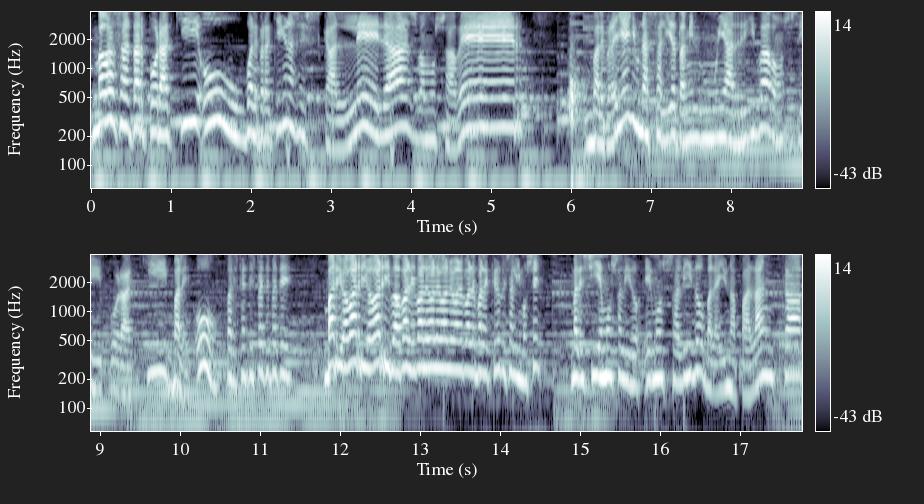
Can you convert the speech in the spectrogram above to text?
vamos a saltar por aquí. Uh, vale, por aquí hay unas escaleras. Vamos a ver. Vale, por ahí hay una salida también muy arriba. Vamos a seguir por aquí. Vale, oh, vale, espérate, espérate, espérate. Va arriba, va arriba. Vale, vale, vale, vale, vale, vale, vale Creo que salimos, ¿eh? Vale, sí, hemos salido, hemos salido. Vale, hay una palanca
